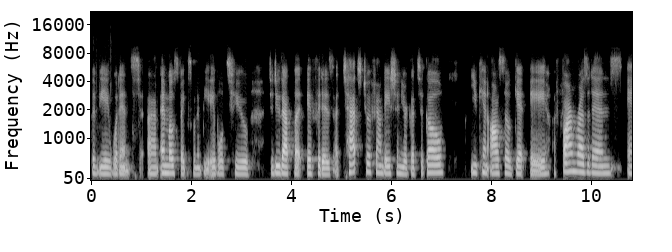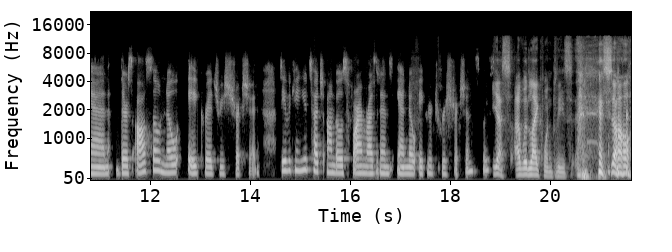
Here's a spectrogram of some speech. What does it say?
the VA wouldn't, um, and most banks wouldn't be able to to do that. But if it is attached to a foundation, you're good to go. You can also get a, farm residence, and there's also no acreage restriction. David, can you touch on those farm residents and no acreage restrictions, please? Yes, I would like one, please. so,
